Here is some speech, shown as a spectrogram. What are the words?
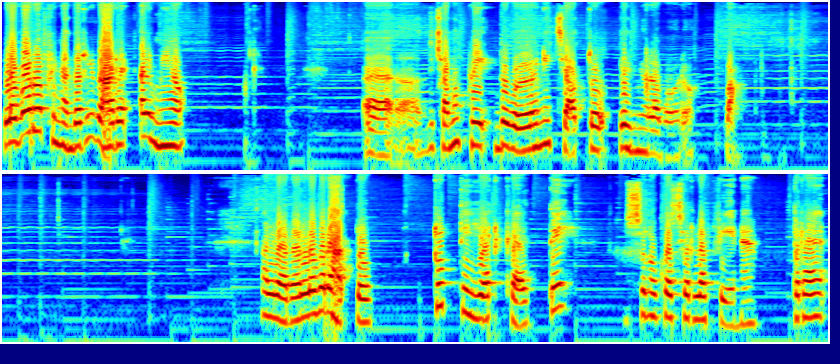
Lavoro fino ad arrivare al mio eh, diciamo qui dove ho iniziato il mio lavoro qua. Allora ho lavorato tutti gli archetti sono quasi alla fine 3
